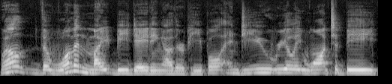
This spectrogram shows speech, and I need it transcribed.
well, the woman might be dating other people, and do you really want to be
